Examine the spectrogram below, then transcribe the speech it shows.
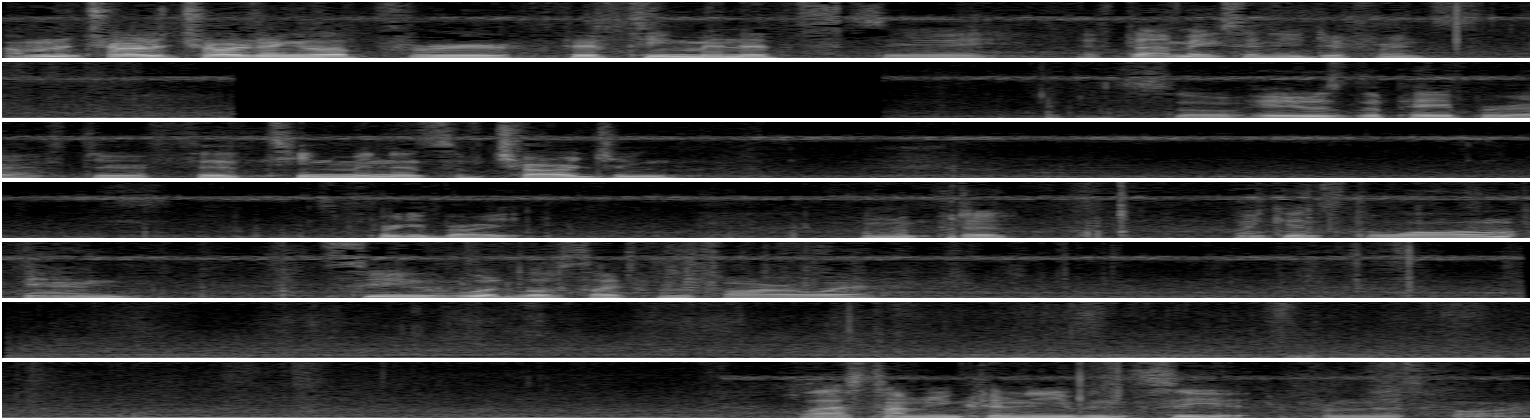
I'm gonna try charging it up for 15 minutes, see if that makes any difference. So here's the paper after 15 minutes of charging. It's pretty bright. I'm gonna put it against the wall and see what it looks like from far away. Last time you couldn't even see it from this far.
